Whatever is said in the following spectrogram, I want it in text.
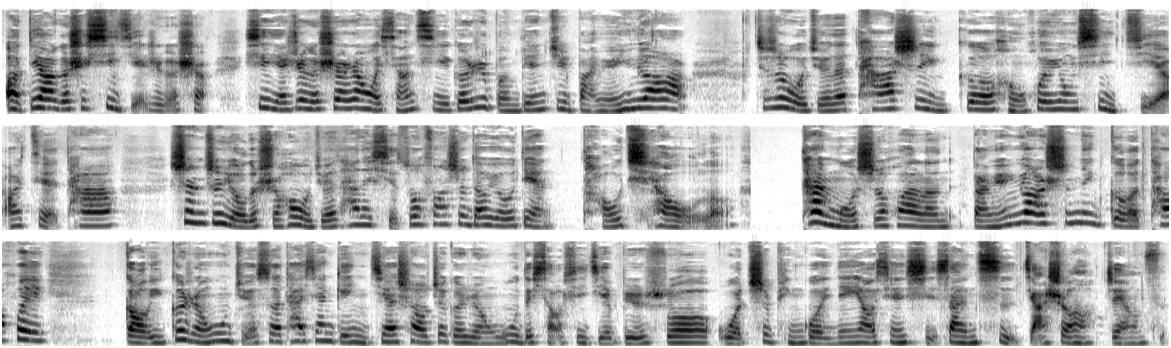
哦，第二个是细节这个事儿，细节这个事儿让我想起一个日本编剧板垣裕二，就是我觉得他是一个很会用细节，而且他。甚至有的时候，我觉得他的写作方式都有点讨巧了，太模式化了。板垣瑞二是那个他会搞一个人物角色，他先给你介绍这个人物的小细节，比如说我吃苹果一定要先洗三次，假设啊这样子，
